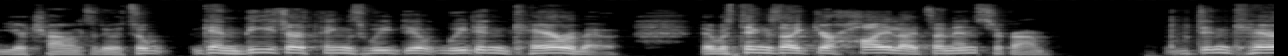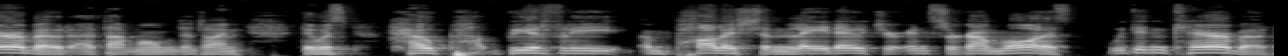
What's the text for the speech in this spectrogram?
your channel to do it. So again, these are things we do, we didn't care about. There was things like your highlights on Instagram. Didn't care about at that moment in time. There was how po- beautifully and polished and laid out your Instagram wall is. We didn't care about.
